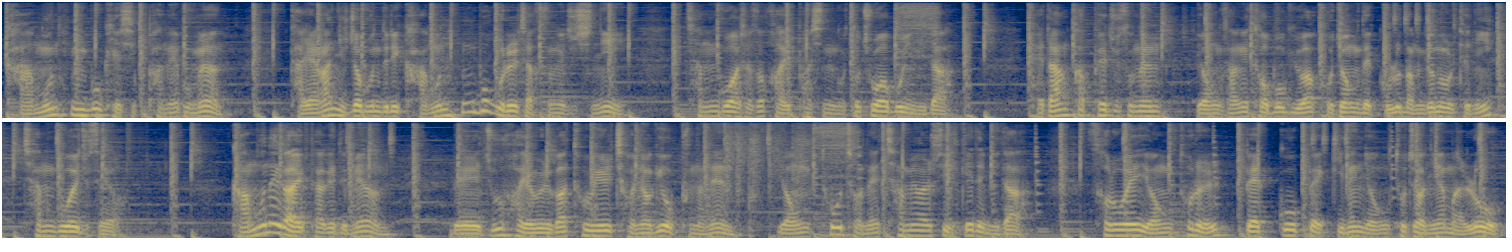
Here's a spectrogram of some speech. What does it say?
가문 홍보 게시판에 보면 다양한 유저분들이 가문 홍보글을 작성해 주시니 참고하셔서 가입하시는 것도 좋아 보입니다. 해당 카페 주소는 영상의 더보기와 고정 댓글로 남겨놓을 테니 참고해 주세요. 가문에 가입하게 되면 매주 화요일과 토요일 저녁에 오픈하는 영토전에 참여할 수 있게 됩니다. 서로의 영토를 뺏고 뺏기는 영토전이야말로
